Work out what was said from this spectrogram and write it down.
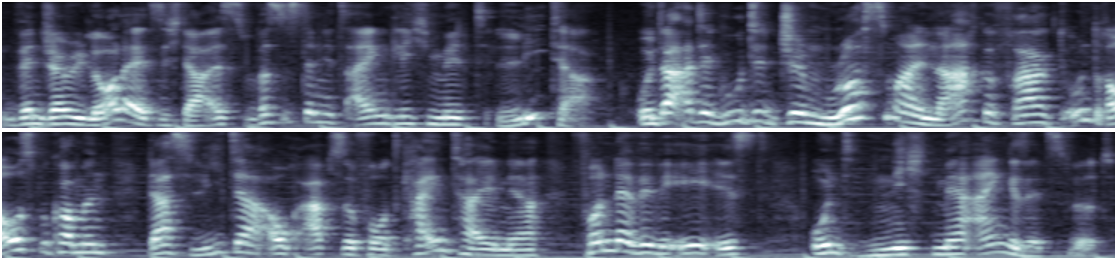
wenn Jerry Lawler jetzt nicht da ist, was ist denn jetzt eigentlich mit Lita? Und da hat der gute Jim Ross mal nachgefragt und rausbekommen, dass Lita auch ab sofort kein Teil mehr von der WWE ist und nicht mehr eingesetzt wird.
